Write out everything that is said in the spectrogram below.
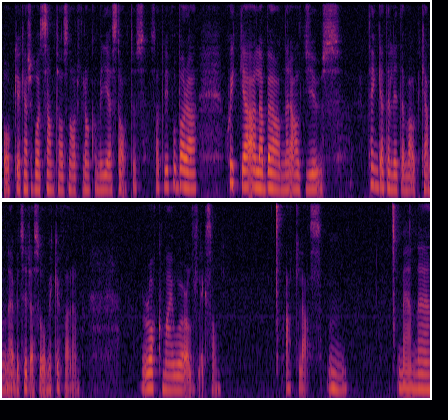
Och jag kanske får ett samtal snart för de kommer ge status. Så att vi får bara skicka alla böner, allt ljus. Tänk att en liten valp kan eh, betyda så mycket för en. Rock my world liksom. Atlas. Mm. Men eh,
